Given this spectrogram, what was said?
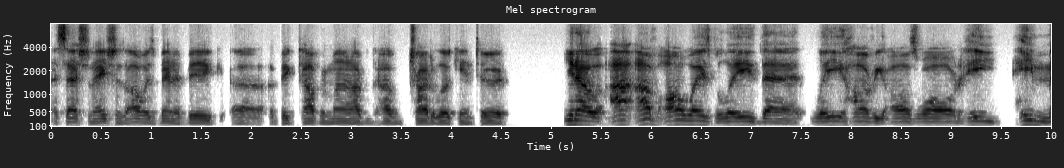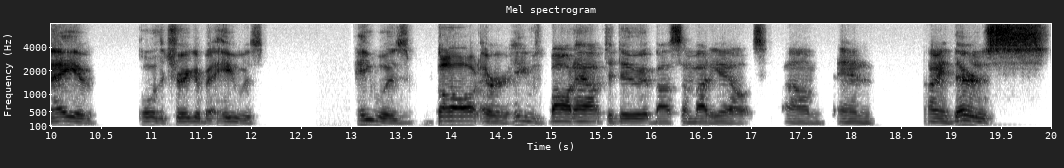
assassination has always been a big uh, a big topic of mine. I've I've tried to look into it. You know, I, I've always believed that Lee Harvey Oswald, he he may have pulled the trigger, but he was he was bought or he was bought out to do it by somebody else. Um, and I mean, there's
